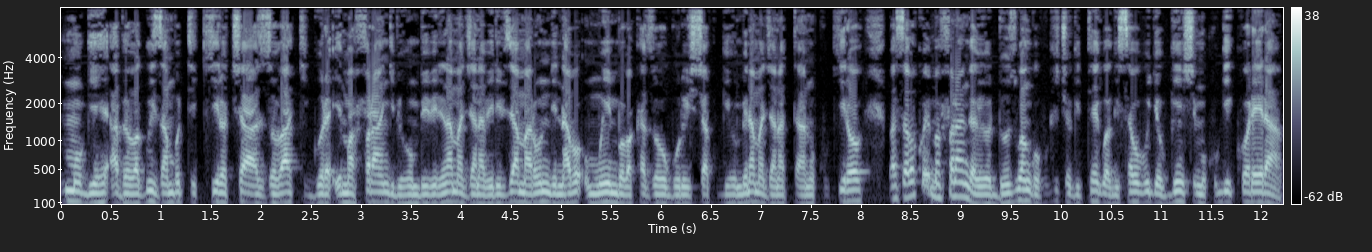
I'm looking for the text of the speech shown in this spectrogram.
mu gihe aba bagwiza mbuto ikiro cazo bakigura amafaranga ibihumbi bibiri n'amajana abiri by’amarundi nabo umwimbo bakazogurisha ku gihumbi n'amajana atanu ku kiro basaba ko ayo mafaranga yoduzwa ngo kuko icyo giterwa gisaba uburyo bwinshi mu kugikorera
